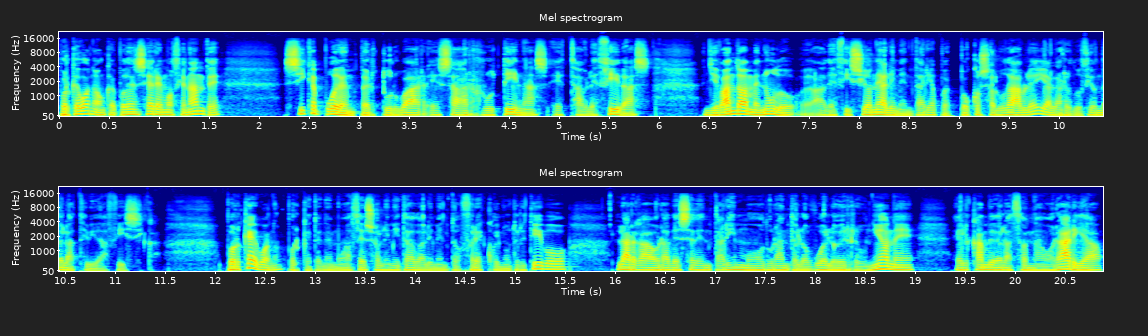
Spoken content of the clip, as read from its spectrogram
Porque bueno, aunque pueden ser emocionantes, sí que pueden perturbar esas rutinas establecidas, llevando a menudo a decisiones alimentarias pues, poco saludables y a la reducción de la actividad física. ¿Por qué? Bueno, porque tenemos acceso limitado a alimentos frescos y nutritivos, larga hora de sedentarismo durante los vuelos y reuniones, el cambio de la zona horaria.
